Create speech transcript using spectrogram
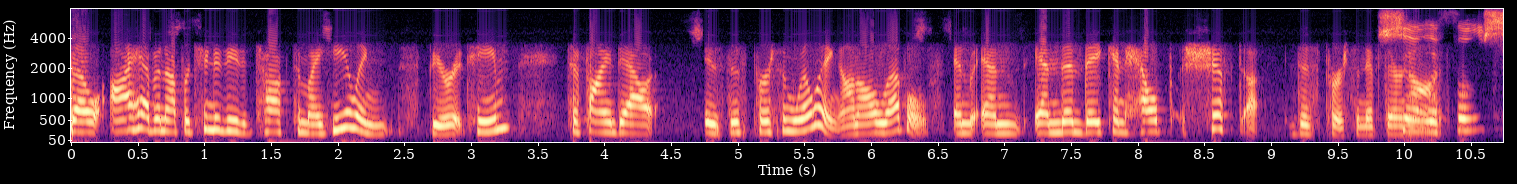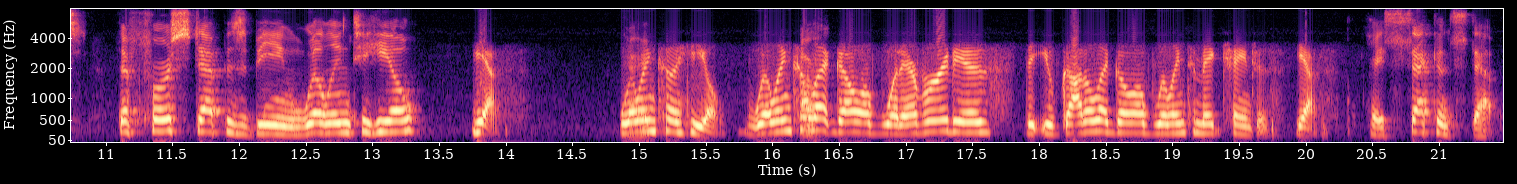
So, I have an opportunity to talk to my healing spirit team to find out is this person willing on all levels and and and then they can help shift uh, this person if they're so not So the first the first step is being willing to heal? Yes. Willing to heal. Willing to let go of whatever it is that you've got to let go of, willing to make changes. Yes. Okay, second step.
